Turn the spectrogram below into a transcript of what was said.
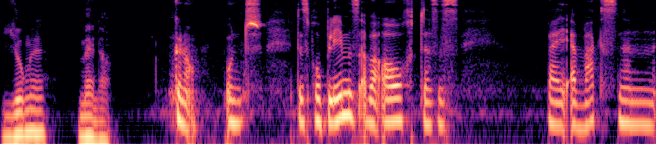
junge Männer. Genau. Und das Problem ist aber auch, dass es bei Erwachsenen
